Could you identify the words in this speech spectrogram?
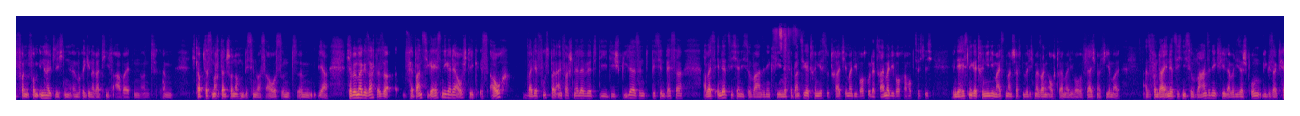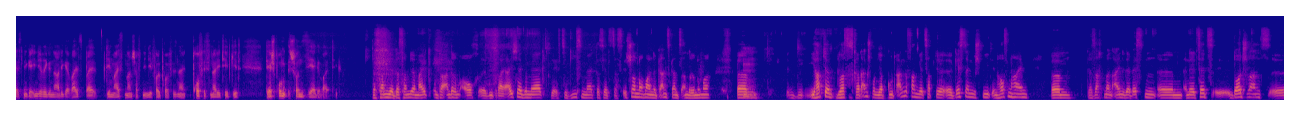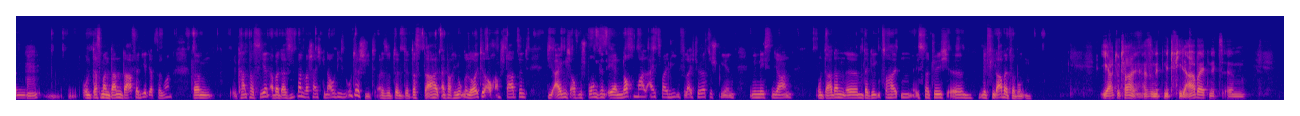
von, vom Inhaltlichen ähm, regenerativ arbeiten. Und ähm, ich glaube, das macht dann schon noch ein bisschen was aus. Und ähm, ja, ich habe immer gesagt, also Verbandsliga, Hessenliga, der Aufstieg ist auch, weil der Fußball einfach schneller wird, die, die Spieler sind ein bisschen besser, aber es ändert sich ja nicht so wahnsinnig viel. In der Verbandsliga trainierst du drei, viermal die Woche oder dreimal die Woche hauptsächlich. In der Hessenliga trainieren die meisten Mannschaften, würde ich mal sagen, auch dreimal die Woche, vielleicht mal viermal. Also von daher ändert sich nicht so wahnsinnig viel, aber dieser Sprung, wie gesagt, Hessenliga in die Regionalliga, weil es bei den meisten Mannschaften in die Vollprofessionalität geht, der Sprung ist schon sehr gewaltig. Das haben ja, das haben ja Mike unter anderem auch äh, die drei Eicher gemerkt. Der FC Gießen merkt das jetzt. Das ist schon nochmal eine ganz, ganz andere Nummer. Ähm, die, ihr habt ja, du hast es gerade angesprochen, ihr habt gut angefangen. Jetzt habt ihr äh, gestern gespielt in Hoffenheim. Ähm, da sagt man, eine der besten ähm, NLZs äh, Deutschlands. Ähm, Mhm. Und dass man dann da verliert, ihr habt verloren, ähm, kann passieren. Aber da sieht man wahrscheinlich genau diesen Unterschied. Also, dass da halt einfach junge Leute auch am Start sind, die eigentlich auf dem Sprung sind, eher nochmal ein, zwei Ligen vielleicht höher zu spielen in den nächsten Jahren. Und da dann ähm, dagegen zu halten, ist natürlich ähm, mit viel Arbeit verbunden. Ja, total. Also mit, mit viel Arbeit, mit ähm,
